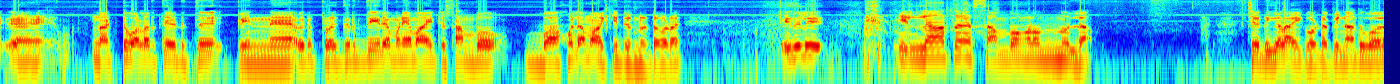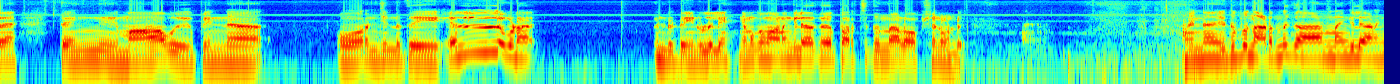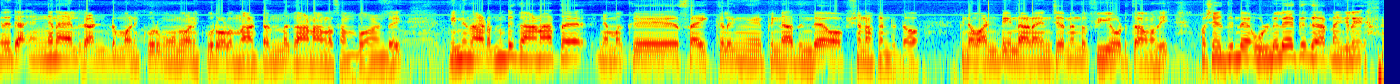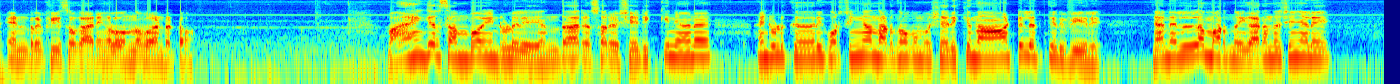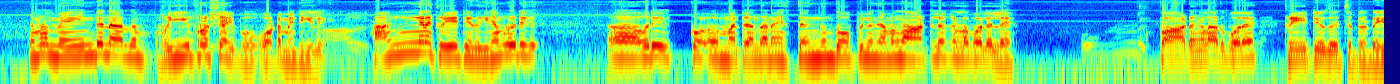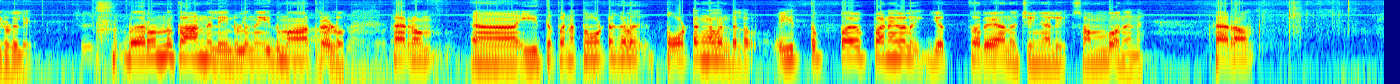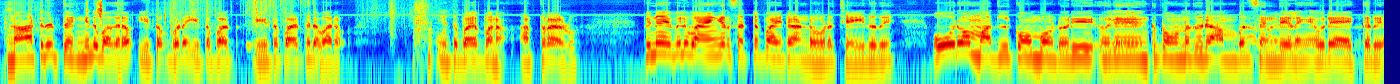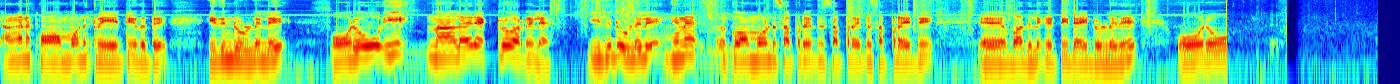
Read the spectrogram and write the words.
നട്ട് വളർത്തിയെടുത്ത് പിന്നെ ഒരു പ്രകൃതി രമണീയമായിട്ട് സംഭവം ബഹുലമാക്കിയിട്ടുണ്ട് കേട്ടോ അവിടെ. ഇതിൽ ഇല്ലാത്ത സംഭവങ്ങളൊന്നുമില്ല. ചെടികളായിക്കോട്ടെ പിന്നെ അതുപോലെ തെങ്ങ് മാവ് പിന്നെ ഓറഞ്ചിന്റെ തൈ എല്ലാം ഇവിടെ ഉണ്ട് കേട്ടോ ഉള്ളിൽ നമുക്ക് വേണമെങ്കിൽ അതൊക്കെ പറിച്ച് തിന്നാനുള്ള ഓപ്ഷനും ഉണ്ട്. പിന്നെ ഇതിപ്പോൾ നടന്ന് കാണണമെങ്കിലാണെങ്കിൽ എങ്ങനെയായാലും രണ്ട് മണിക്കൂർ മൂന്ന് മണിക്കൂറോളം നടന്ന് കാണാനുള്ള സംഭവമുണ്ട്. ഇനി നടന്നിട്ട് കാണാത്ത നമുക്ക് സൈക്ലിങ് പിന്നെ അതിന്റെ ഓപ്ഷനൊക്കെ ഉണ്ട് കേട്ടോ പിന്നെ വണ്ടി ഉണ്ടാണ് അതിന് ചേർന്ന് എന്തോ ഫീ കൊടുത്താൽ മതി. പക്ഷേ ഇതിന്റെ ഉള്ളിലേക്ക് കയറണമെങ്കിൽ എൻട്രി ഫീസോ കാര്യങ്ങളോ ഒന്നും വേണ്ട കേട്ടോ ഭയങ്കര സംഭവം അതിന്റെ ഉള്ളിൽ എന്താ രസം ശരിക്കും ഞാൻ അതിന്റെ ഉള്ളിൽ കയറി കുറച്ച് ഞാൻ നടന്നു നോക്കുമ്പോൾ ശരിക്കും നാട്ടിലെത്തിയൊരു ഫീൽ ഞാൻ എല്ലാം മറന്നുപോയി. കാരണം എന്താ വെച്ച് കഴിഞ്ഞാൽ നമ്മൾ മെയിന്റെൻ ആയിരുന്നു റീഫ്രഷ് ആയി പോകും ഓട്ടോമാറ്റിക്കലി അങ്ങനെ ക്രിയേറ്റ് ചെയ്ത് നമ്മളൊരു ഒരു മറ്റേ എന്താണ് തെങ്ങും തോപ്പിലും നമ്മൾ നാട്ടിലൊക്കെ ഉള്ള പോലെ അല്ലേ പാടങ്ങൾ അതുപോലെ ക്രിയേറ്റ് ചെയ്ത് വെച്ചിട്ടുണ്ട് ഇതിന്റെ ഉള്ളിൽ വേറെ ഒന്നും കാണുന്നില്ല. ഇതിന്റെ ഉള്ളിൽ നിന്ന് ഇത് മാത്രമേ ഉള്ളൂ. കാരണം ഈത്തപ്പന തോട്ടങ്ങൾ തോട്ടങ്ങളുണ്ടല്ലോ. ഈത്തപ്പനകൾ എത്രയാന്ന് വെച്ച് കഴിഞ്ഞാൽ സംഭവം തന്നെ. കാരണം നാട്ടിൽ തെങ്ങിന് പകരം ഈത്ത ഇവിടെ ഈത്തപ്പഴ ഈത്തപ്പഴത്തിന്റെ വരോ ഈത്തപ്പഴപ്പന അത്രേ ഉള്ളൂ. പിന്നെ ഇവർ ഭയങ്കര സെറ്റപ്പ് ആയിട്ടാണ് ഇവിടെ ചെയ്തത്. ഓരോ മതിൽ കോമ്പൗണ്ട് ഒരു ഒരു എനിക്ക് തോന്നുന്നത് ഒരു അമ്പത് സെന്റ് അല്ലെങ്കിൽ ഒരു ഏക്കർ അങ്ങനെ കോമ്പൗണ്ട് ക്രിയേറ്റ് ചെയ്തിട്ട് ഇതിന്റെ ഉള്ളിൽ ഓരോ ഈ നാലായിരം ഹെക്ടർ പറഞ്ഞില്ലേ? ഇതിന്റെ ഉള്ളിൽ ഇങ്ങനെ കോമ്പൗണ്ട് സെപ്പറേറ്റ് സെപ്പറേറ്റ് സെപ്പറേറ്റ് ബതിൽ കെട്ടിയിട്ട് അതിന്റെ ഉള്ളിൽ ഓരോ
